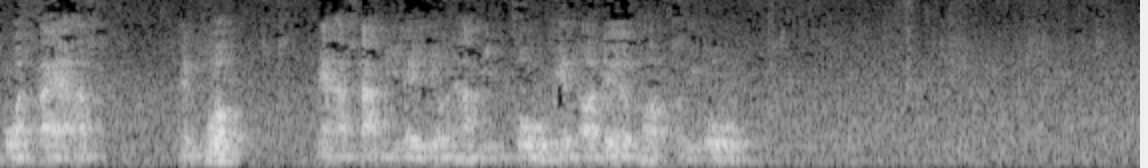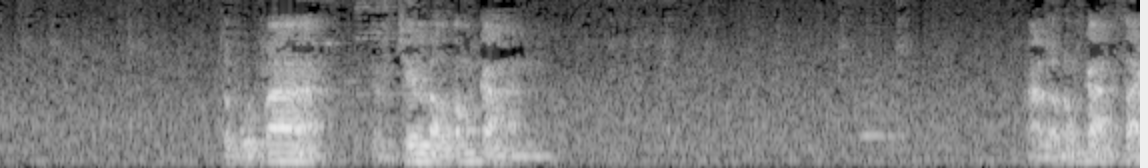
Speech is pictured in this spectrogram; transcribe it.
หมวดไปอะครับ เป็นพวกนะครับตามนี้เลยเดียวทำอินโฟเพจออเดอร์พอร์ตโฟลิโอสมมุติว่าอย่างเช่นเราต้องการ อ่าเราต้องการใส่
